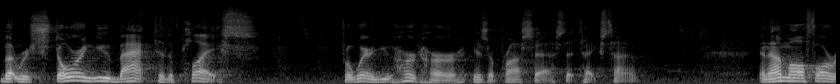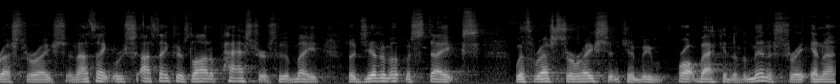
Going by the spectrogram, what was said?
but restoring you back to the place for where you hurt her is a process that takes time. And I'm all for restoration. I think, I think there's a lot of pastors who have made legitimate mistakes with restoration can be brought back into the ministry, and I,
